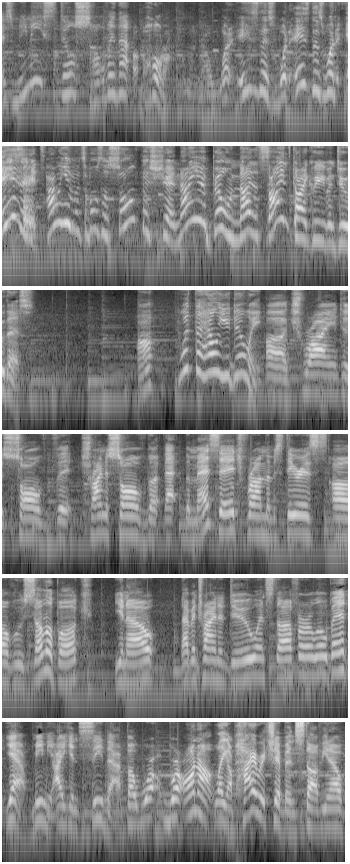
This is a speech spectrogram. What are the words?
Is Mimi still solving that? Oh, hold on. Oh my god, what is this? What is this? What is it? How are you even supposed to solve this shit? Not even Bill Nye, the science guy, could even do this. Huh? What the hell are you doing? Uh, trying to solve the, trying to solve the, that, the message from the Mysterious of Lucella book, you know? I've been trying to do and stuff for a little bit. Yeah, Mimi, I can see that. But we're, we're on a, like, a pirate ship and stuff, you know?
